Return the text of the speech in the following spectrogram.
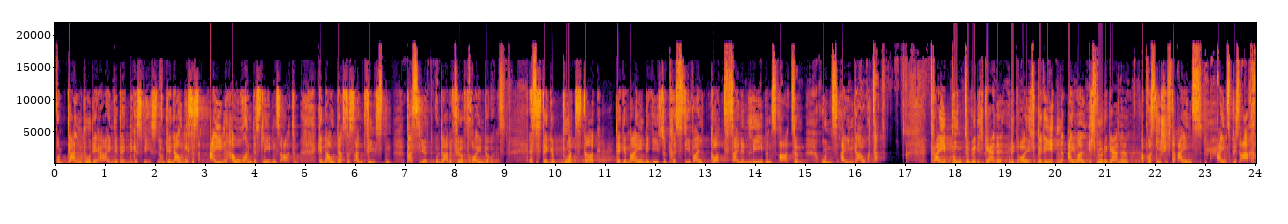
Und dann wurde er ein lebendiges Wesen. Und genau dieses Einhauchen des Lebensatem, genau das ist an Pfingsten passiert. Und dafür freuen wir uns. Es ist der Geburtstag der Gemeinde Jesu Christi, weil Gott seinen Lebensatem uns eingehaucht hat. Drei Punkte würde ich gerne mit euch bereden. Einmal, ich würde gerne Apostelgeschichte 1, 1 bis 8,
